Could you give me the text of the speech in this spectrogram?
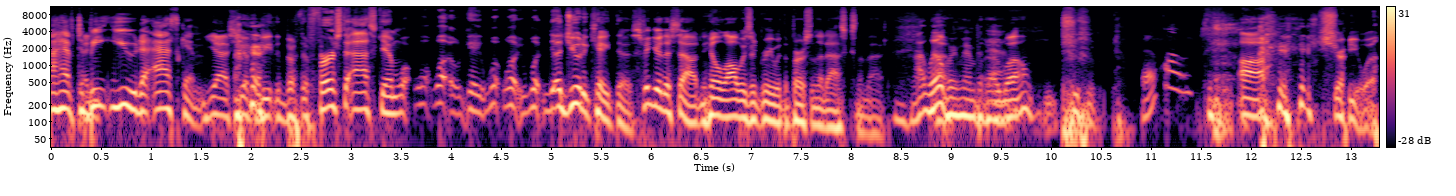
I have to beat you to ask him. Yes, you have to be the, the first to ask him. What, what, what, okay, what, what, what, adjudicate this, figure this out, and he'll always agree with the person that asks him that. I will remember that. Uh, well, uh, sure you will.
